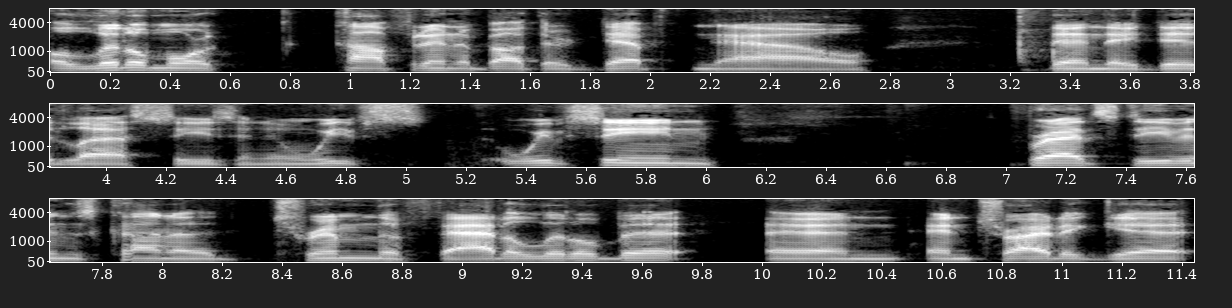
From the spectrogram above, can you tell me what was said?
a little more confident about their depth now than they did last season. And we've we've seen Brad Stevens kind of trim the fat a little bit and and try to get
